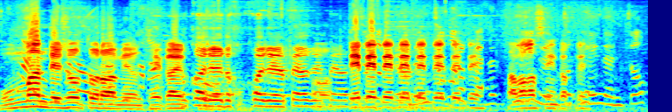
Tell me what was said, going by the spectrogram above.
몸만 대줬더라면 대갈 거 거기까지 해야 돼. 거기까지 해야 돼. 빼야 돼. 어, 빼야 빼, 돼. 빼, 빼, 빼, 빼, 빼, 빼. 다 막았으니까 빼. 베인 왼쪽.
